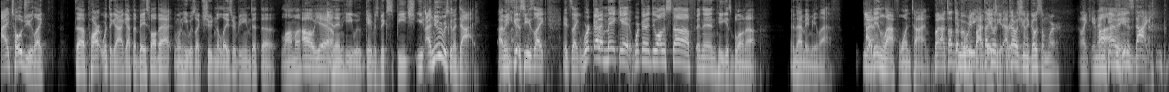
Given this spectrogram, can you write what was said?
I told you, like the part where the guy got the baseball bat when he was like shooting the laser beams at the llama. Oh, yeah. and then he gave his big speech. I knew he was gonna die. I mean, because he's like, it's like we're gonna make it. We're gonna do all this stuff, and then he gets blown up, and that made me laugh. Yeah. I didn't laugh one time. But I thought the movie. I thought it was. I thought it was going to go somewhere. Like, and then Uh, he, I he just died.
